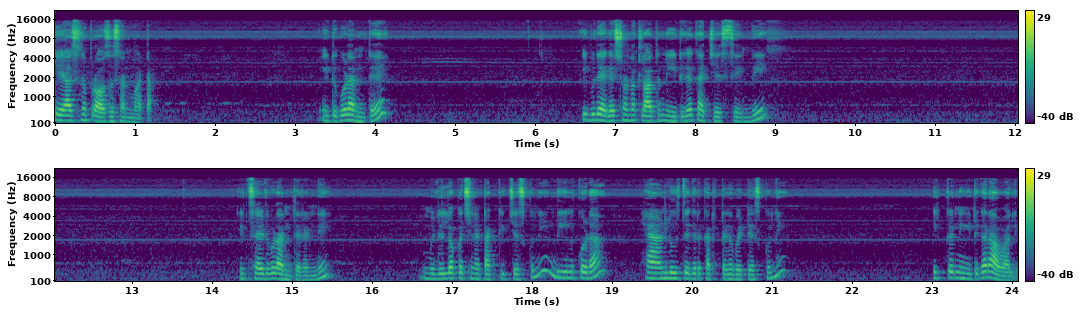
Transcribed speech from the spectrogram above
చేయాల్సిన ప్రాసెస్ అనమాట ఇటు కూడా అంతే. ఇప్పుడు ఎగస్ట్ ఉన్న క్లాత్ నీట్గా కట్ చేసేయండి. ఇటు సైడ్ కూడా అంతేనండి. మిడిల్లో ఒక చిన్న టక్ ఇచ్చేసుకుని దీన్ని కూడా హ్యాండ్ లూజ్ దగ్గర కరెక్ట్గా పెట్టేసుకుని ఇక్కడ నీట్గా రావాలి.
